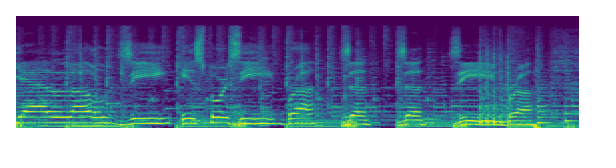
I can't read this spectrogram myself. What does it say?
yellow. Z is for zebra, z, z, zebra.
